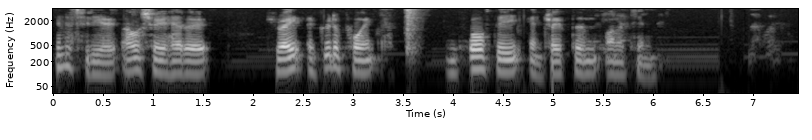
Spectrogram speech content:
In this video, I will show you how to create a grid of points in 12D and drape them on a tin.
